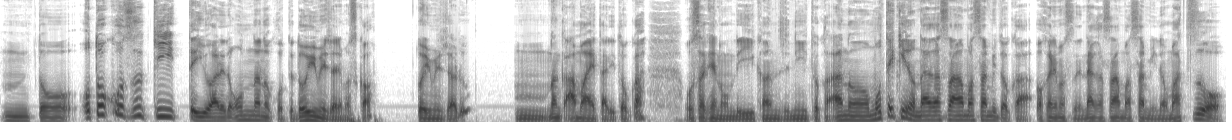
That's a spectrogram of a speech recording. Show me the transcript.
うんと、男好きって言われる女の子ってどういうイメージありますか？どういうイメージある？うん、なんか甘えたりとか、お酒飲んでいい感じにとか、あの、モテキの長澤まさみとか、わかりますね？長澤まさみの松尾。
